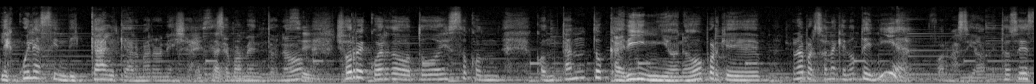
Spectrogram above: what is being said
la escuela sindical que armaron ellas en ese Exacto. momento, ¿no? Yo recuerdo todo eso con, con tanto cariño, ¿no? Porque una persona que no tenía formación. Entonces,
